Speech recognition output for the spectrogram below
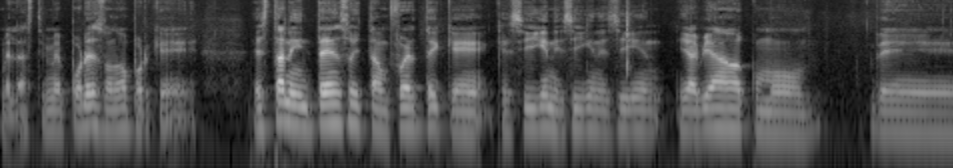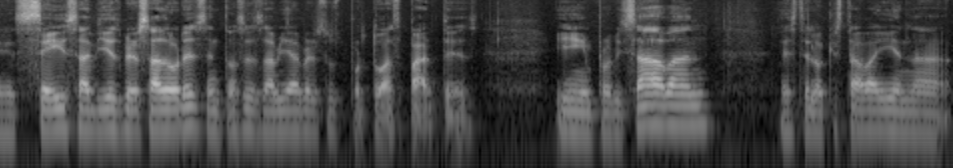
me, lastimé por eso, ¿no? Porque es tan intenso y tan fuerte que, que siguen y siguen y siguen. Y había como de 6 a 10 versadores, entonces había versos por todas partes. Y improvisaban este, lo que estaba ahí en la,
